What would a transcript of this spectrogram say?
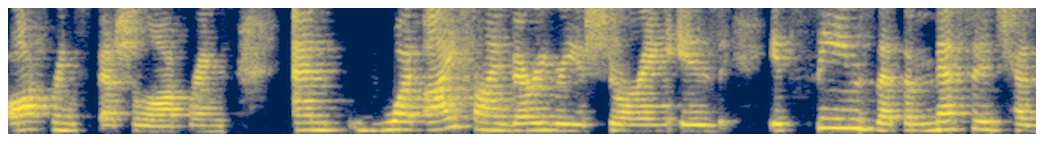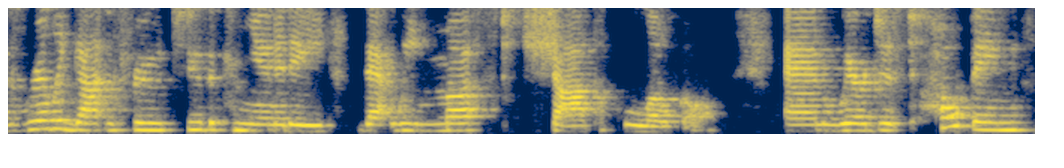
offering special offerings. And what I find very reassuring is it seems that the message has really gotten through to the community that we must shop local. And we're just hoping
